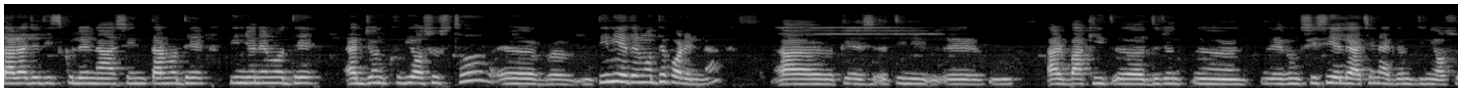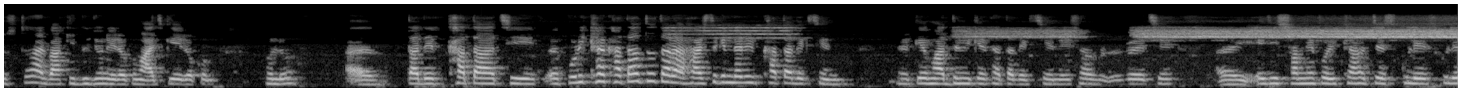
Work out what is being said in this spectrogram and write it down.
তারা যদি স্কুলে না আসেন তার মধ্যে তিনজনের মধ্যে একজন খুবই অসুস্থ তিনি এদের মধ্যে পড়েন না। তিনি আর বাকি দুজন এবং সিসিএল আছেন, একজন যিনি অসুস্থ, আর বাকি দুজন এরকম, আজকে এরকম হলো। তাদের খাতা আছে পরীক্ষার খাতাও তো তারা, হায়ার সেকেন্ডারির খাতা দেখছেন কেউ মাধ্যমিকের খাতা দেখছেন এইসব রয়েছে। এই যে সামনে পরীক্ষা হচ্ছে, স্কুলে স্কুলে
